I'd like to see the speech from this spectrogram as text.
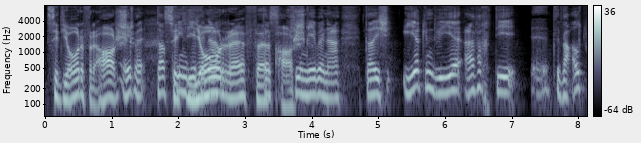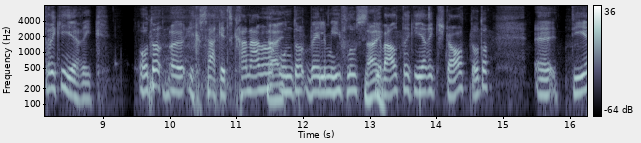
seit Jahren verarscht. Eben, das seit Jahren auch, verarscht. Das finde ich eben auch. Da ist irgendwie einfach die die Weltregierung. Oder? Äh, ich sage jetzt keinen Namen, Nein. unter welchem Einfluss Nein. die Weltregierung steht. Oder? Äh, die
